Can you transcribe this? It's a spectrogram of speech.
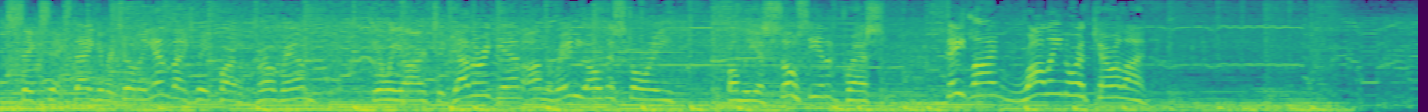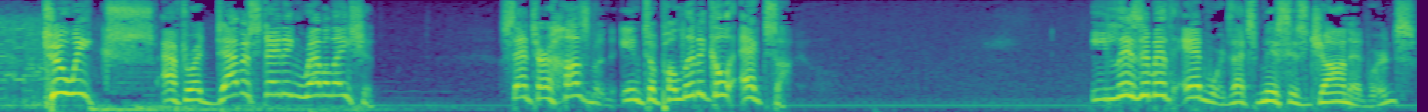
1-800-5800-866. Thank you for tuning in. Thanks for being part of the program. Here we are together again on the radio. This story from the Associated Press, Dateline, Raleigh, North Carolina. Two weeks after a devastating revelation sent her husband into political exile, Elizabeth Edwards, that's Mrs. John Edwards,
